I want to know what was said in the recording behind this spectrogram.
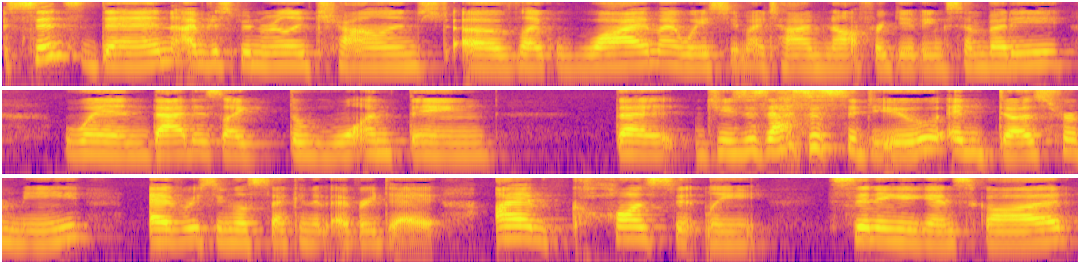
since then, I've just been really challenged of like, why am I wasting my time not forgiving somebody? when that is like the one thing that Jesus asks us to do and does for me every single second of every day. I am constantly sinning against God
